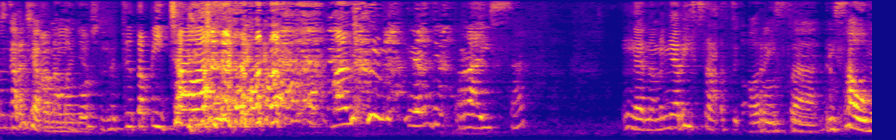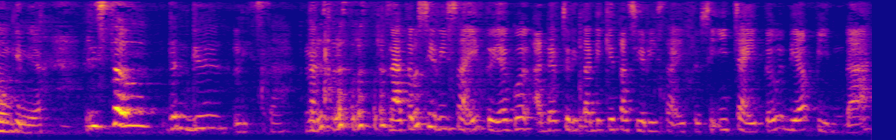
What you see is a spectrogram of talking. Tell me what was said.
Sekarang siapa namanya? Amigos. tetap Ica lah Raisa? Enggak namanya Risa oh Risa. Risau mungkin ya. Risa dan Gelisa nah, terus terus terus terus. Nah terus si Risa itu ya gue ada cerita dikit tentang si Risa itu. Si Ica itu dia pindah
